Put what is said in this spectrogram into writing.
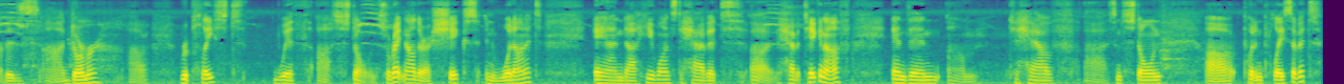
of his uh, dormer uh, replaced with uh, stone. So right now there are shakes and wood on it, and uh, he wants to have it uh, have it taken off, and then um, to have some stone uh, put in place of it.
